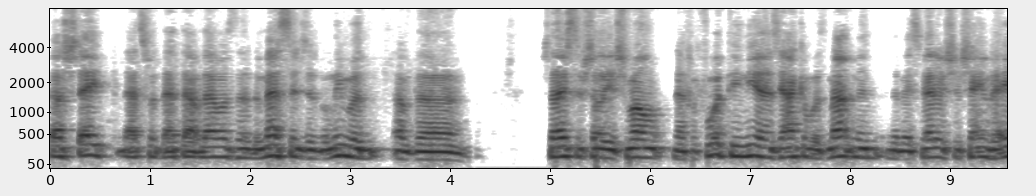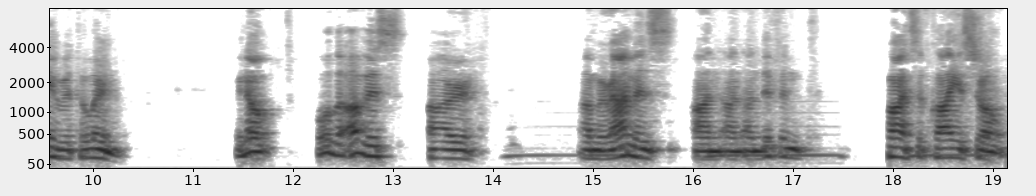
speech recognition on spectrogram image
the state. That's what that that, that was the, the message of the limud of the Shleis of Shal Yishmael. That for 14 years, Yaakov was matmin the Beis Medrash Hashem ve'ever to learn. We know all the others are, miramas on, on, on different parts of Klal Yisrael.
